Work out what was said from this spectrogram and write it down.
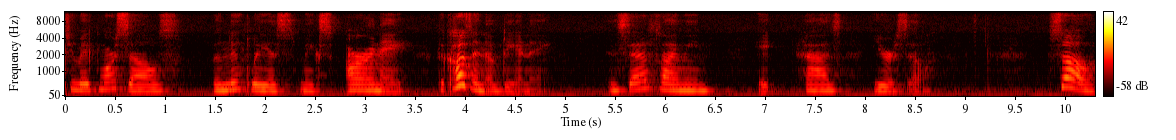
to make more cells, the nucleus makes RNA, the cousin of DNA. Instead of thymine, it has uracil. So,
